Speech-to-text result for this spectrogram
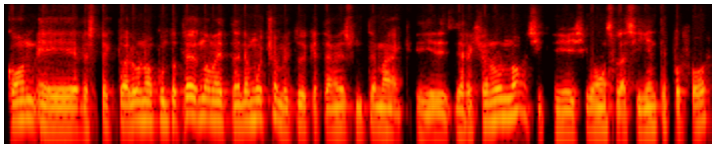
Con eh, respecto al 1.3, no me detendré mucho en virtud de que también es un tema de región 1. Si, si vamos a la siguiente, por favor.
